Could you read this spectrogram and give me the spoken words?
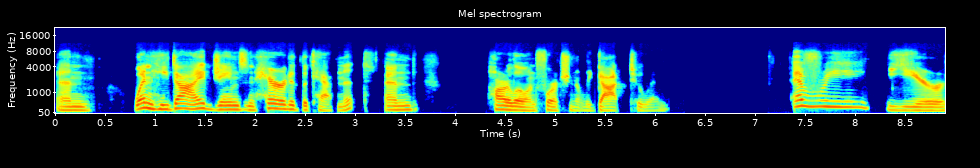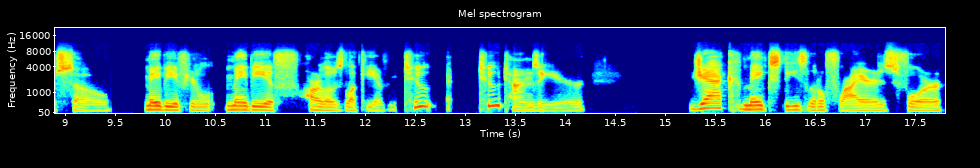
And when he died, James inherited the cabinet, and Harlow unfortunately got to him. Every year or so, maybe if you're maybe if Harlow's lucky every two two times a year, Jack makes these little flyers for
